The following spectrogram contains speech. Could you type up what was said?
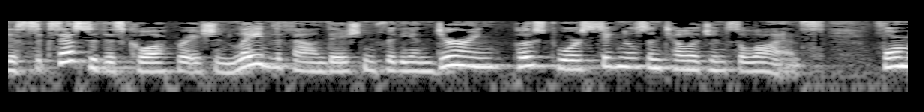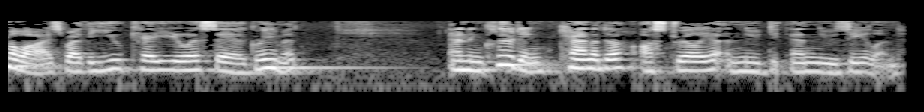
The success of this cooperation laid the foundation for the enduring post war Signals Intelligence Alliance, formalized by the UK USA Agreement and including Canada, Australia, and New, and New Zealand.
